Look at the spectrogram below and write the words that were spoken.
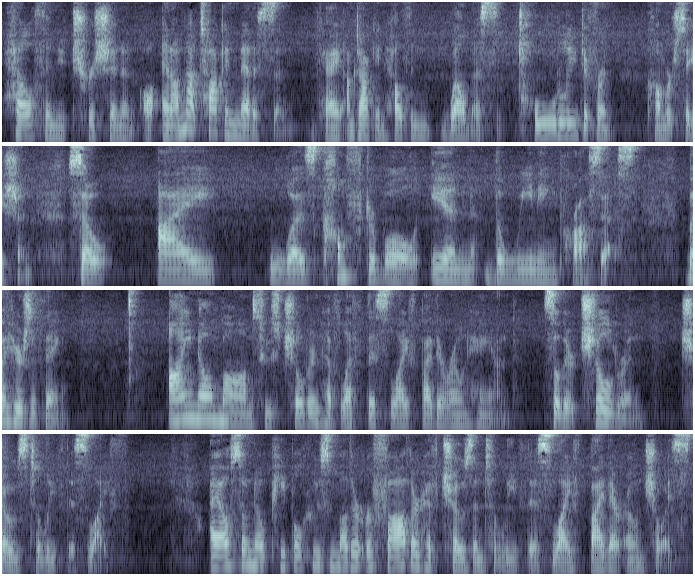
health and nutrition and all, and I'm not talking medicine, okay? I'm talking health and wellness, totally different conversation. So I was comfortable in the weaning process. But here's the thing I know moms whose children have left this life by their own hand. So their children chose to leave this life. I also know people whose mother or father have chosen to leave this life by their own choice.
